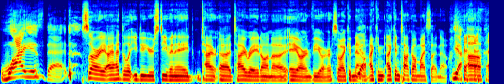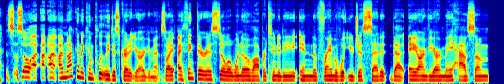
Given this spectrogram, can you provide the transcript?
Why is that? Sorry, I had to let you do your Stephen A. Ty- uh, tirade on uh, AR and VR, so I can now Yeah. I can I can talk on my side now. Yeah. Uh, so, so I, I I'm not going to completely discredit your argument. So I, I think there is still a window of opportunity in the frame of what you just said. It that AR and VR may have some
